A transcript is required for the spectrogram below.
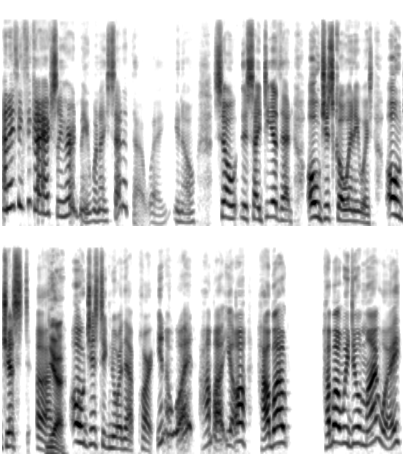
And I think the guy actually heard me when I said it that way. You know, so this idea that oh, just go anyways, oh, just uh, Yeah. oh, just ignore that part. You know what? How about y'all? How about how about we do it my way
